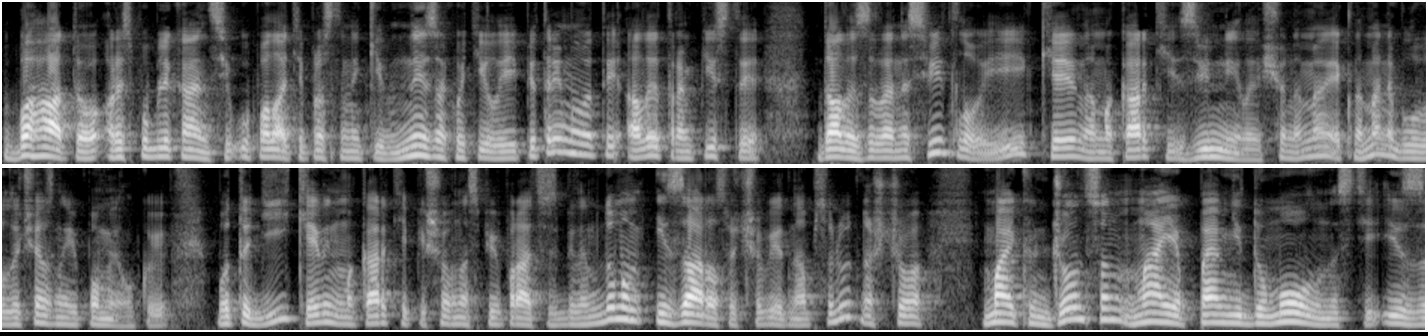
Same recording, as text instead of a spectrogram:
Багато республіканців у палаті представників не захотіли її підтримувати, але трампісти дали зелене світло і Кевіна Маккарті звільнили, що на мене, як на мене, було величезною помилкою. Бо тоді Кевін Маккарті пішов на співпрацю з Білим домом, і зараз очевидно абсолютно, що Майкл Джонсон має певні домовленості із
